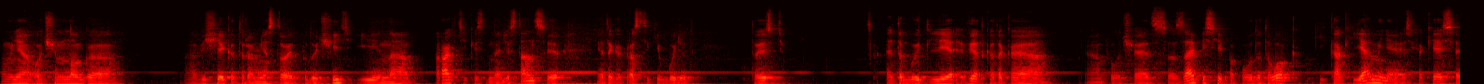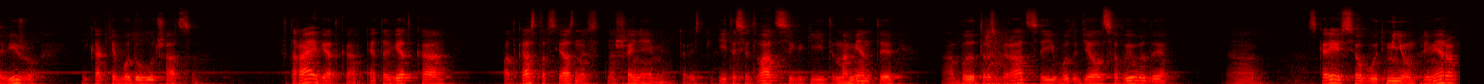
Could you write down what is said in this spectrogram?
У меня очень много а, вещей, которые мне стоит подучить, и на практике, на дистанции это как раз-таки будет. То есть это будет ветка такая, а, получается, записей по поводу того, как я меняюсь, как я себя вижу и как я буду улучшаться. Вторая ветка – это ветка подкастов, связанных с отношениями. То есть какие-то ситуации, какие-то моменты а, будут разбираться и будут делаться выводы. А, скорее всего, будет минимум примеров,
